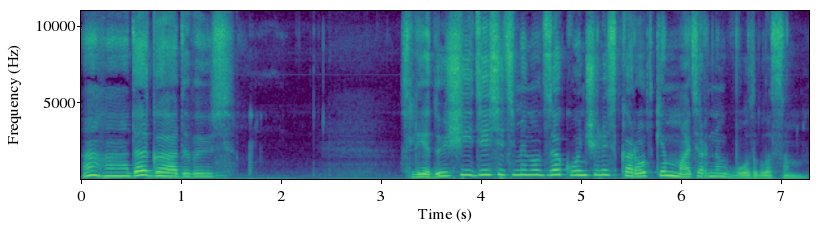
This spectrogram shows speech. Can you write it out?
«Ага, догадываюсь». Следующие десять минут закончились коротким матерным возгласом.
